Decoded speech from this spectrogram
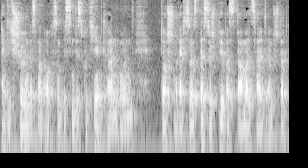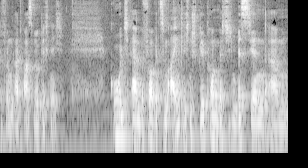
eigentlich schön, dass man auch so ein bisschen diskutieren kann und doch schon recht. So das beste Spiel, was damals halt ähm, stattgefunden hat, war es wirklich nicht. Gut, ähm, bevor wir zum eigentlichen Spiel kommen, möchte ich ein bisschen ähm,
